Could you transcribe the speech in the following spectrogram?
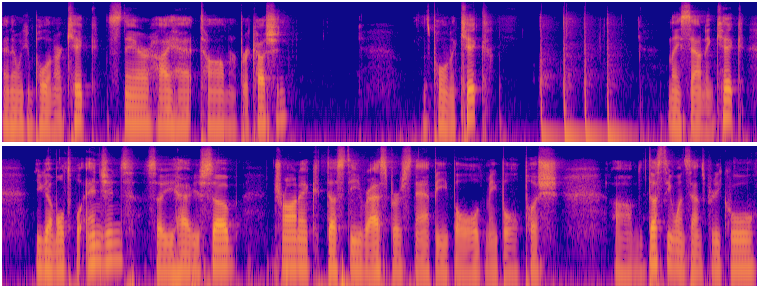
And then we can pull in our kick, snare, hi-hat, tom, or percussion. Let's pull in a kick. Nice sounding kick. You got multiple engines, so you have your sub, tronic, dusty, rasper, snappy, bold, maple, push. Um, the dusty one sounds pretty cool.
